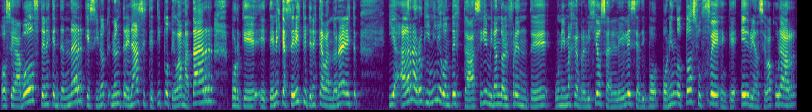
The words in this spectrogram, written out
o sea, vos tenés que entender que si no, no entrenás, este tipo te va a matar, porque eh, tenés que hacer esto y tenés que abandonar este... Y agarra a Rocky y ni le contesta, sigue mirando al frente una imagen religiosa en la iglesia, tipo poniendo toda su fe en que Adrian se va a curar.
